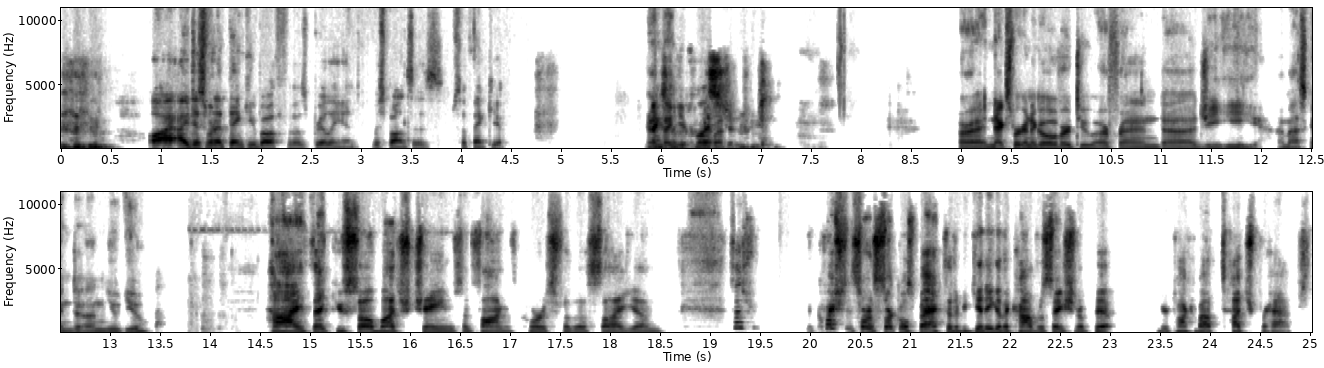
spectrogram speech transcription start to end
well, I, I, just want to thank you both for those brilliant responses. So thank you. Thanks thank for you the question. question. All right, next we're going to go over to our friend uh, GE. I'm asking to unmute you. Hi, thank you so much, James and Phong, of course, for this. I um, the question sort of circles back to the beginning of the conversation a bit. You're talking about touch, perhaps.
